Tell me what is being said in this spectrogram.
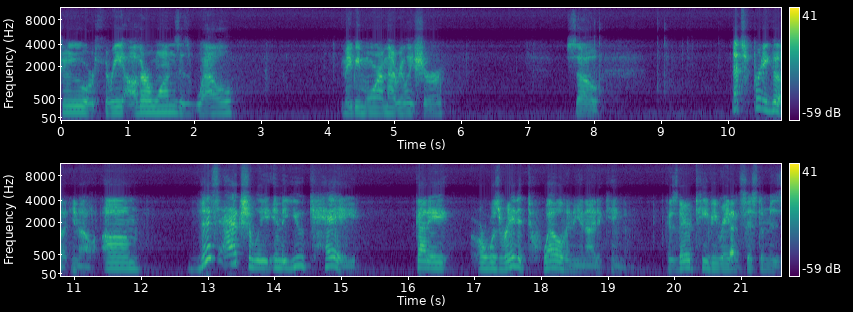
two or three other ones as well maybe more. I'm not really sure. So that's pretty good, you know. Um, this actually in the UK got a or was rated 12 in the United Kingdom because their TV rating system is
